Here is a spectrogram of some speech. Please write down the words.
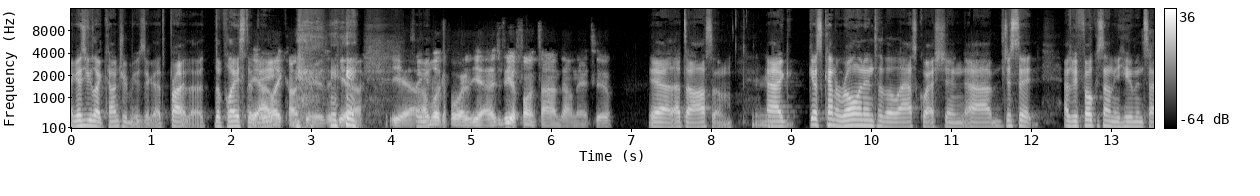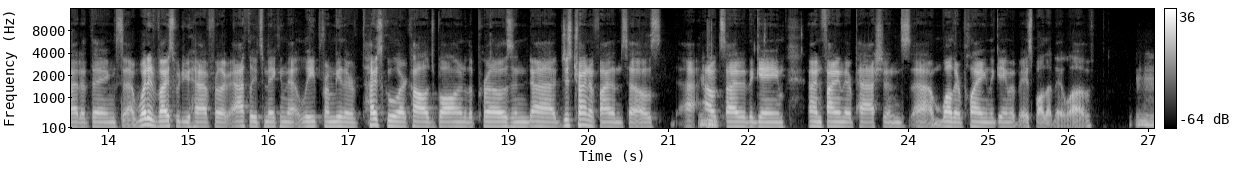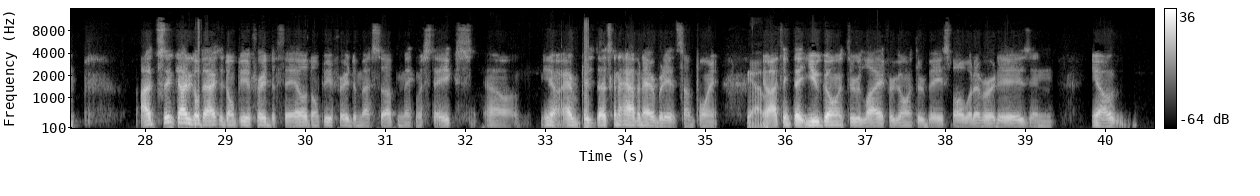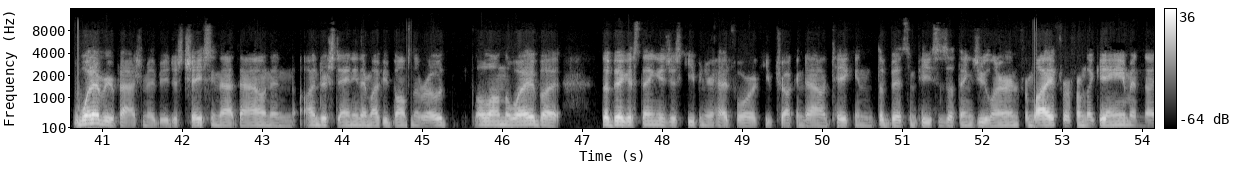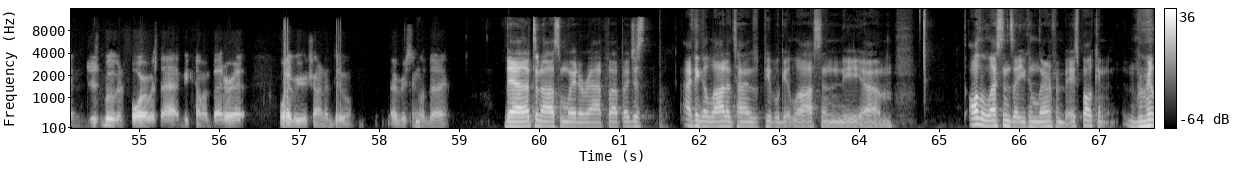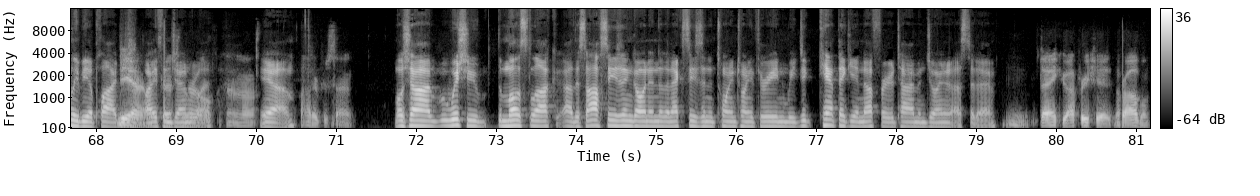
I guess if you like country music, that's probably the, the place to yeah, be. I like country music. Yeah, yeah. So I'm good- looking forward to. Yeah, it'd be a fun time down there too. Yeah, that's awesome. Mhm. I guess kind of rolling into the last question, um, just that as we focus on the human side of things, uh, what advice would you have for like, athletes making that leap from either high school or college ball into the pros and uh, just trying to find themselves uh, Mhm. outside of the game and finding their passions um, while they're playing the game of baseball that they love? hmm I think I'd go back to don't be afraid to fail, don't be afraid to mess up and make mistakes. Um, you know, everybody, that's going to happen to everybody at some point. Yeah. You know, I think that you going through life or going through baseball, whatever it is, and you know, whatever your passion may be, just chasing that down and understanding there might be bumps in the road along the way, but the biggest thing is just keeping your head forward, keep trucking down, taking the bits and pieces of things you learn from life or from the game, and then just moving forward with that and becoming better at whatever you're trying to do every single day. Yeah, that's an awesome way to wrap up. I just I think a lot of times people get lost in the um, all the lessons that you can learn from baseball can really be applied to yeah, life in general. Uh, yeah, hundred percent. Well, Sean, we wish you the most luck uh, this off season, going into the next season in 2023, and we can't thank you enough for your time and joining us today. Mm, thank you, I appreciate it. No problem.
